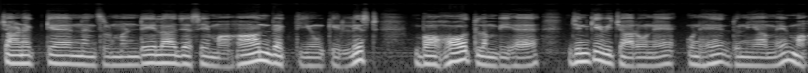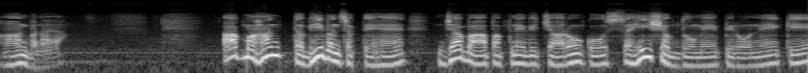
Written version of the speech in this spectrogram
चाणक्य नेल्सन मंडेला जैसे महान व्यक्तियों की लिस्ट बहुत लंबी है, जिनके विचारों ने उन्हें दुनिया में महान बनाया। आप महान तभी बन सकते हैं, जब आप अपने विचारों को सही शब्दों में पिरोने के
